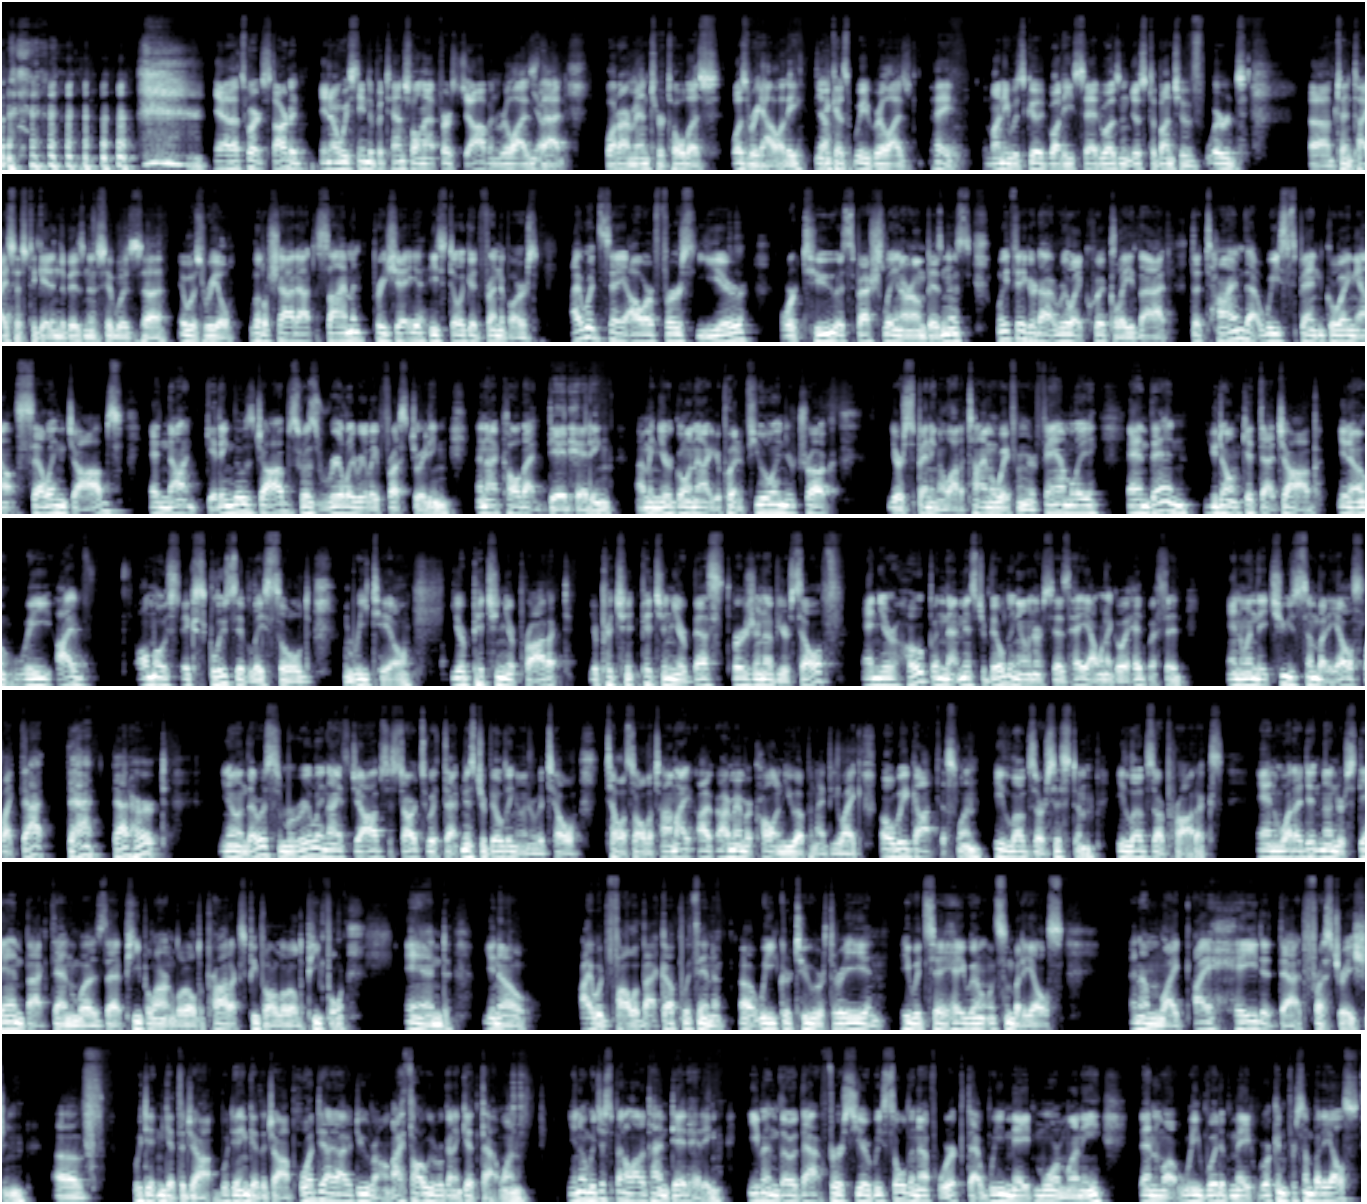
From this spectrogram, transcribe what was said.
yeah, that's where it started. You know, we seen the potential in that first job and realized that what our mentor told us was reality because we realized, hey, the money was good. What he said wasn't just a bunch of words. Uh, to entice us to get into business, it was uh, it was real. Little shout out to Simon, appreciate you. He's still a good friend of ours. I would say our first year or two, especially in our own business, we figured out really quickly that the time that we spent going out selling jobs and not getting those jobs was really, really frustrating. And I call that deadheading. I mean, you're going out, you're putting fuel in your truck, you're spending a lot of time away from your family, and then you don't get that job. You know, we, I've almost exclusively sold retail. You're pitching your product you're pitching, pitching your best version of yourself and you're hoping that Mr. Building Owner says, Hey, I want to go ahead with it. And when they choose somebody else like that, that, that hurt. You know, and there was some really nice jobs to start with that Mr. Building Owner would tell tell us all the time. I, I, I remember calling you up and I'd be like, "Oh, we got this one. He loves our system. He loves our products." And what I didn't understand back then was that people aren't loyal to products. People are loyal to people. And you know, I would follow back up within a, a, week or two or three, and he would say, "Hey, we went with somebody else," and I'm like, I hated that frustration of we didn't get the job, we didn't get the job. What did I do wrong? I thought we were going to get that one. You know, we just spent a lot of time deadheading. Even though that first year we sold enough work that we made more money than what we would have made working for somebody else.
